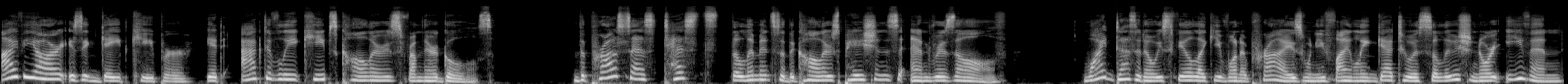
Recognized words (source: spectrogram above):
IVR is a gatekeeper. It actively keeps callers from their goals. The process tests the limits of the caller's patience and resolve. Why does it always feel like you've won a prize when you finally get to a solution or even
